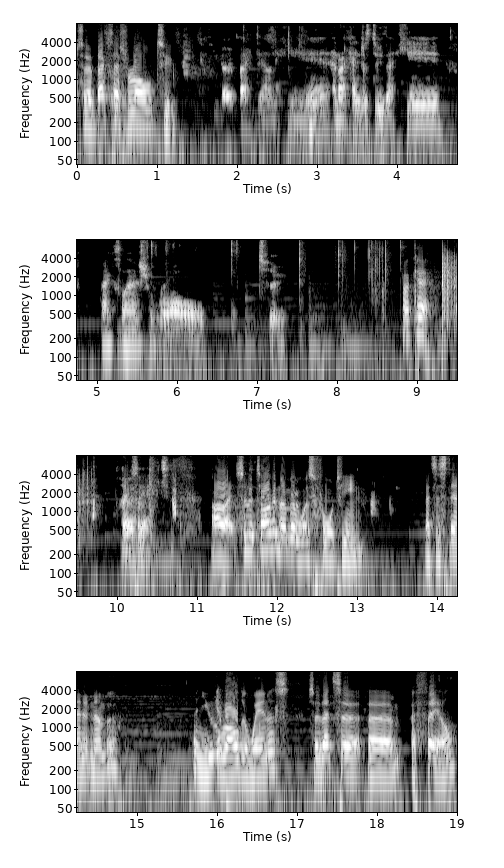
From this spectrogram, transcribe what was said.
So backslash roll two. go back down here, and I can just do that here. Backslash roll two. Okay. Excellent. Perfect. All right. So the target number was 14. That's a standard number, and you Yep. rolled awareness. So that's a um, a fail.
